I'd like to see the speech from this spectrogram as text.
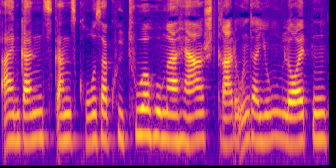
ein ganz, ganz großer Kulturhunger herrscht, gerade unter jungen Leuten,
